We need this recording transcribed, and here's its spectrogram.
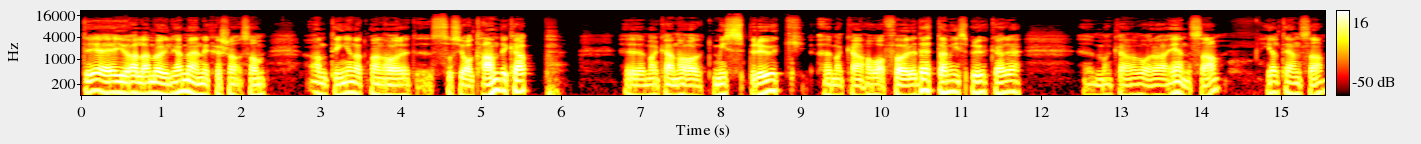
det är ju alla möjliga människor som, som antingen att man har ett socialt handikapp, eh, man kan ha ett missbruk, eh, man kan ha före detta missbrukare, eh, man kan vara ensam, helt ensam.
